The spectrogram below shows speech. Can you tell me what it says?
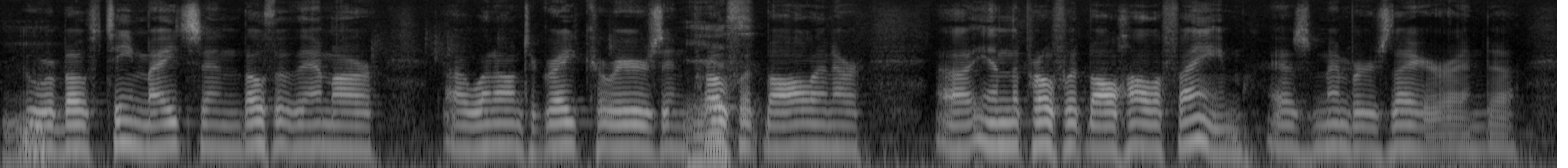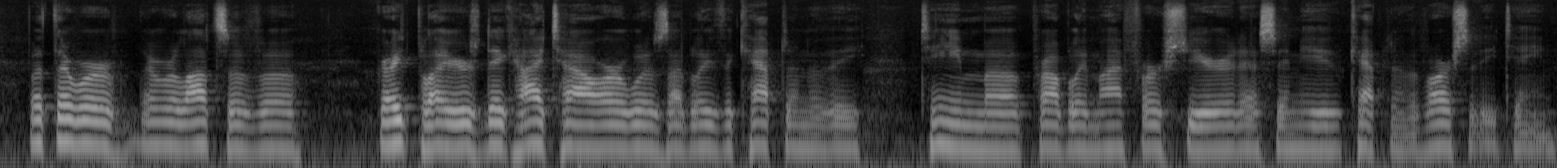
who Mhm. were both teammates, and both of them are uh, went on to great careers in pro football and are uh, in the Pro Football Hall of Fame as members there. And uh, but there were there were lots of uh, great players. Dick Hightower was, I believe, the captain of the team. Uh, probably my first year at SMU, captain of the varsity team.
